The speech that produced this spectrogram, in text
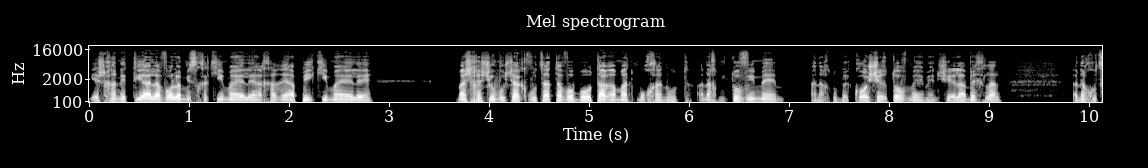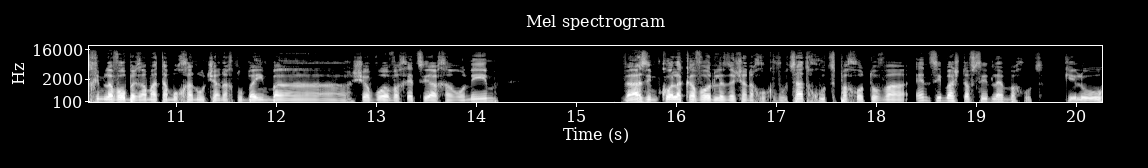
יש לך נטייה לבוא למשחקים האלה, אחרי הפיקים האלה. מה שחשוב הוא שהקבוצה תבוא באותה רמת מוכנות. אנחנו טובים מהם, אנחנו בכושר טוב מהם, אין שאלה בכלל. אנחנו צריכים לבוא ברמת המוכנות שאנחנו באים בשבוע וחצי האחרונים, ואז עם כל הכבוד לזה שאנחנו קבוצת חוץ פחות טובה, אין סיבה שתפסיד להם בחוץ. כאילו,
